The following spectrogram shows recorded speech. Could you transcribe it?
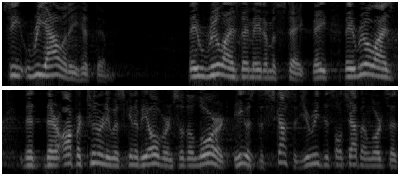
See, reality hit them. They realized they made a mistake. They, they realized that their opportunity was going to be over. And so the Lord, He was disgusted. You read this whole chapter and the Lord says,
